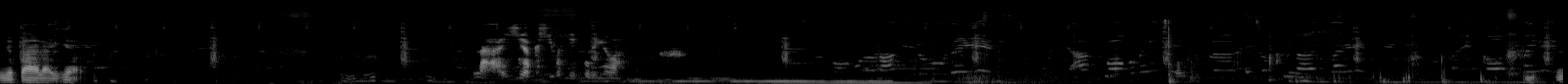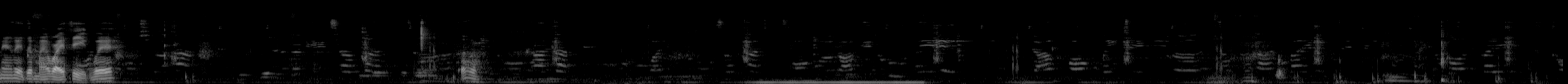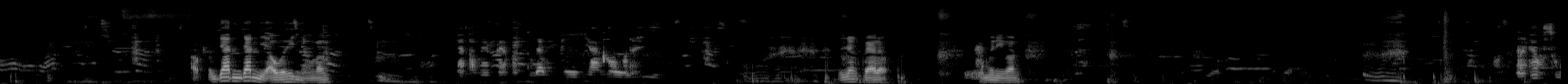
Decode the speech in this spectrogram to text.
กูจะตายอะไรเหี้ยหนาเฮียผีมันยิงกูได้ไงวะแม่งเลยจะไม้ไหวเสกเว้ย ยันยันนี่เอาไว้เห็นอย่างไรอย่าทำให้แพ้ประตูผียาเข้ามาได้ยังแปลแล้วเอาไม่นี่ก่อนเดี๋ยวเดี๋ยวสู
